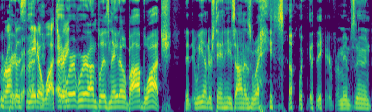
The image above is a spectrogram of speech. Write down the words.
We're, we're on Bliznado uh, watch, uh, right? We're, we're on Bliznado Bob watch that we understand he's on his way, so we're going to hear from him soon.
